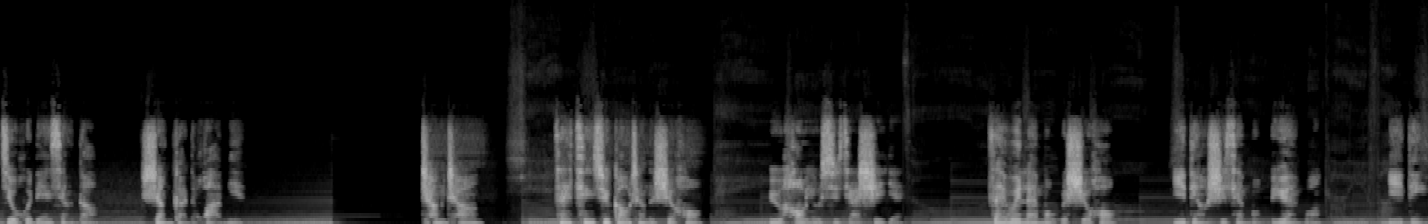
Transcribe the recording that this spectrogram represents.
就会联想到伤感的画面。常常在情绪高涨的时候，与好友许下誓言，在未来某个时候，一定要实现某个愿望，一定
